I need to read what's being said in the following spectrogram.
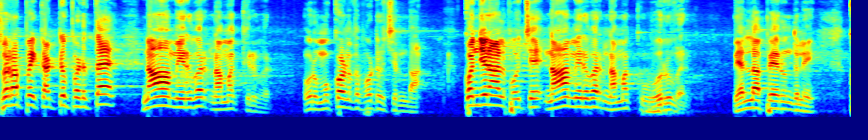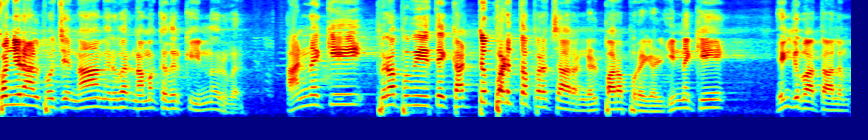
பிறப்பை கட்டுப்படுத்த நாம் இருவர் நமக்கு இருவர். ஒரு முக்கோணத்தை போட்டு வச்சுருந்தான். கொஞ்ச நாள் போச்சு நாம் இருவர் நமக்கு ஒருவர். எல்லா பேருந்துலையும் கொஞ்ச நாள் போச்சு நாம் இருவர் நமக்கு அதற்கு இன்னொருவர். அன்னைக்கு பிறப்பு விகிதத்தை கட்டுப்படுத்த பிரச்சாரங்கள் பரப்புரைகள். இன்னைக்கு எங்கு பார்த்தாலும்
